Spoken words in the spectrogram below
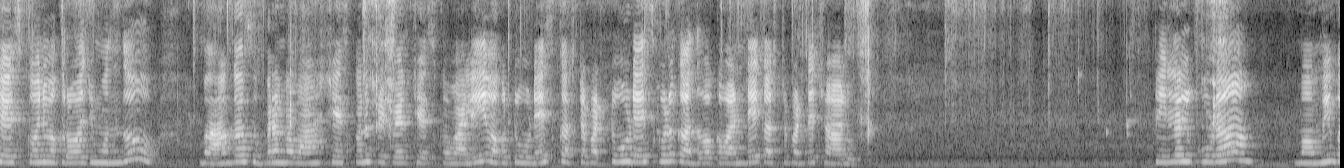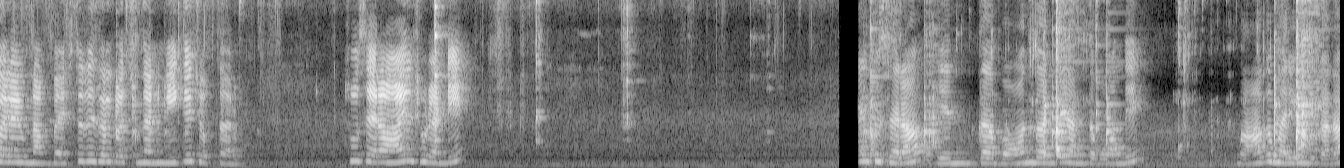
చేసుకొని ఒక రోజు ముందు బాగా శుభ్రంగా వాష్ చేసుకొని ప్రిపేర్ చేసుకోవాలి. ఒక టూ డేస్ కష్టపడి టూ డేస్ కూడా కాదు ఒక వన్ డే కష్టపడితే చాలు. పిల్లలు కూడా మమ్మీ భలే నాకు బెస్ట్ రిజల్ట్ వచ్చిందని మీకే చెప్తారు. చూసారా? ఆయిల్ చూడండి. ఆయిల్ చూసారా? ఎంత బాగుందంటే అంత బాగుంది. బాగా మరిగింది కదా.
